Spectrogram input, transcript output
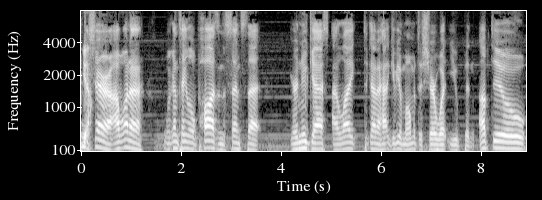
Yeah, Shara, I want to. We're gonna take a little pause in the sense that you're a new guest. I like to kind of ha- give you a moment to share what you've been up to.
